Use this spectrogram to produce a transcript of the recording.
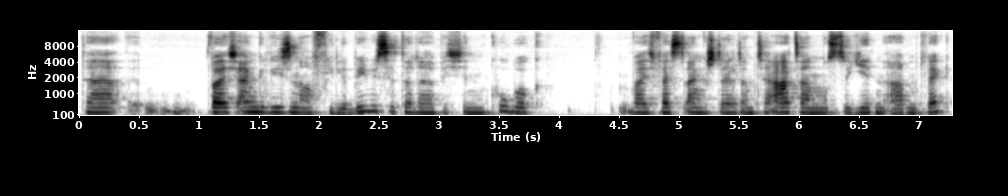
Da äh, war ich angewiesen auf viele Babysitter. Da habe ich in Coburg, war ich fest angestellt am Theater und musste jeden Abend weg.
